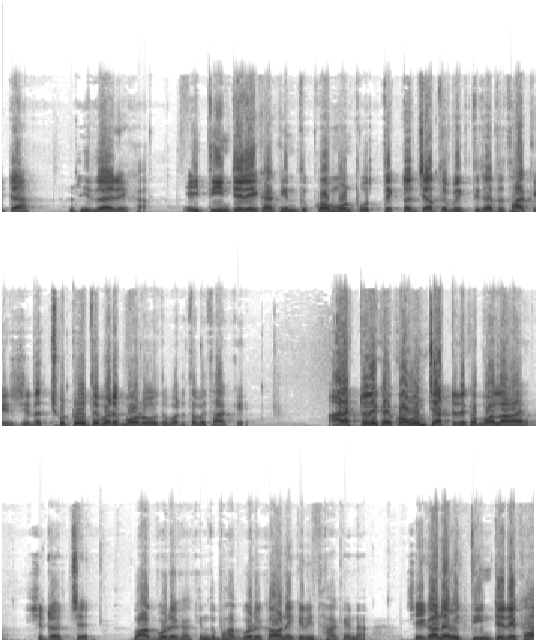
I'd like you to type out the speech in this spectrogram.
এটা হৃদয় রেখা। এই তিনটে রেখা কিন্তু কমন প্রত্যেকটা জাত ব্যক্তির হাতে থাকে। সেটা ছোট হতে পারে, বড় হতে পারে, তবে থাকে। আর একটা রেখা কমন চারটে রেখা বলা হয়, সেটা হচ্ছে ভাগ্যরেখা কিন্তু ভাগ্যরেখা অনেকেরই থাকে না। সেই কারণে আমি তিনটে রেখা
